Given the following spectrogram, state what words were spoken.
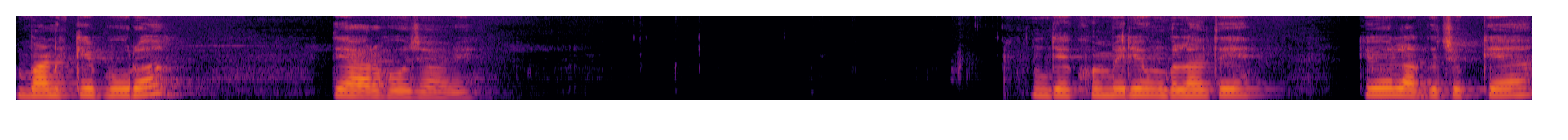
ਬਣ ਕੇ ਪੂਰਾ ਤਿਆਰ ਹੋ ਜਾਵੇ। ਦੇਖੋ ਮੇਰੇ ਉਂਗਲਾਂ ਤੇ ਘਿਓ ਲੱਗ ਚੁੱਕਿਆ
